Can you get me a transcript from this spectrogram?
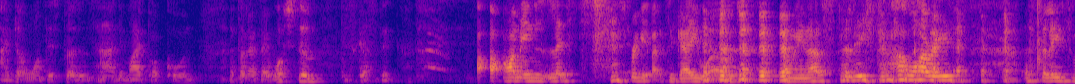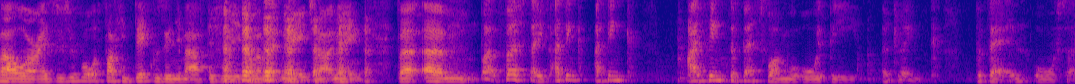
I don't want this person's hand in my popcorn. I don't know if they washed them. Disgusting. I, I mean, let's let's bring it back to gay world. I mean, that's the least of our worries. That's the least of our worries. If you thought a fucking dick was in your mouth before you come and met me, do you know what I mean? But um, But first dates, I think, I think, I think the best one will always be a drink. But then also,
